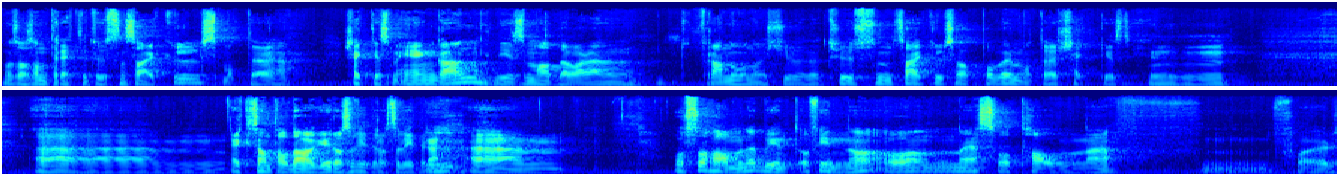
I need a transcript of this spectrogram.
noe sånt som 30 000 cycles, måtte sjekkes med en gang. De som hadde var det fra noen og 20 000 cycles oppover, måtte sjekkes innen eh, x antall dager osv. osv. Mm. Og så har man jo begynt å finne, og når jeg så tallene for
